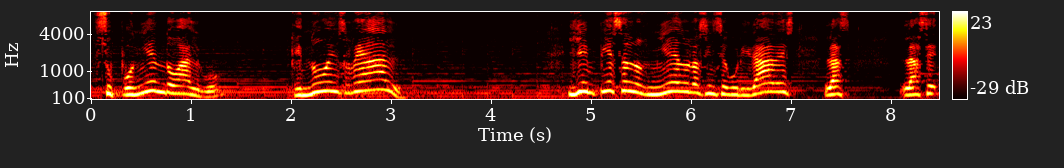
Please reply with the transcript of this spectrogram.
suponiendo algo que no es real. Y empiezan los miedos, las inseguridades, las, las e,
